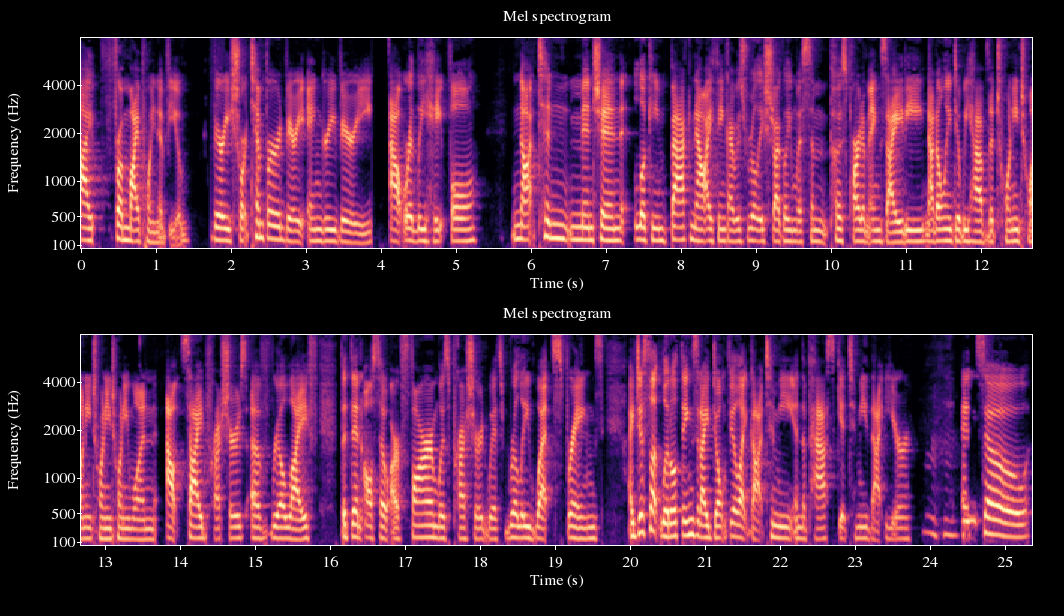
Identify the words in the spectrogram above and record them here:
I, from my point of view, very short tempered, very angry, very outwardly hateful. Not to mention, looking back now, I think I was really struggling with some postpartum anxiety. Not only did we have the 2020, 2021 outside pressures of real life, but then also our farm was pressured with really wet springs. I just let little things that I don't feel like got to me in the past get to me that year. Mm-hmm. And so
